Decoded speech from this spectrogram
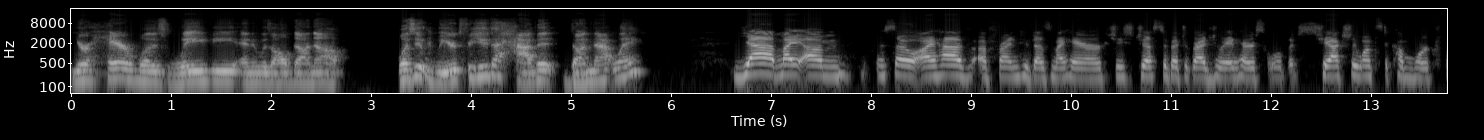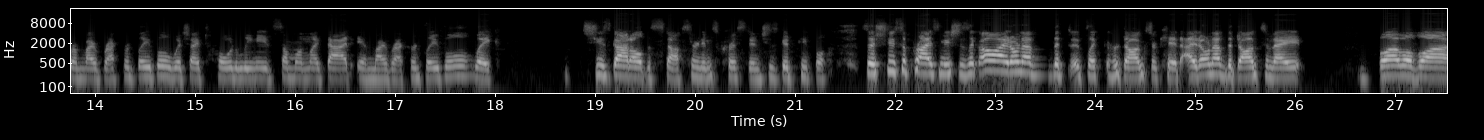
your hair was wavy and it was all done up. Was it weird for you to have it done that way? Yeah, my um so I have a friend who does my hair. She's just about to graduate hair school, but she actually wants to come work from my record label, which I totally need someone like that in my record label. Like she's got all the stuff. Her name's Kristen. She's good people. So she surprised me. She's like, "Oh, I don't have the it's like her dog's her kid. I don't have the dog tonight." Blah blah blah.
